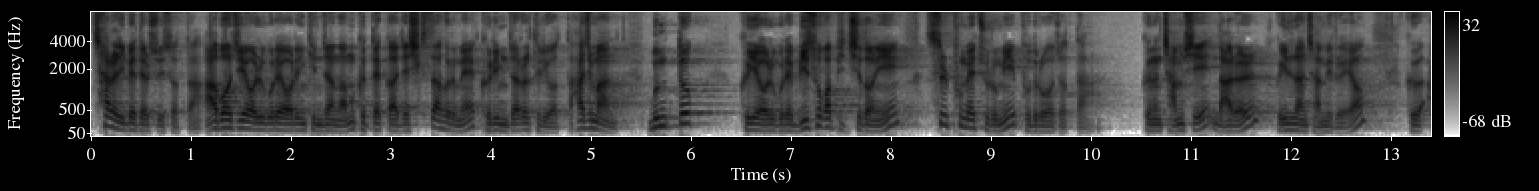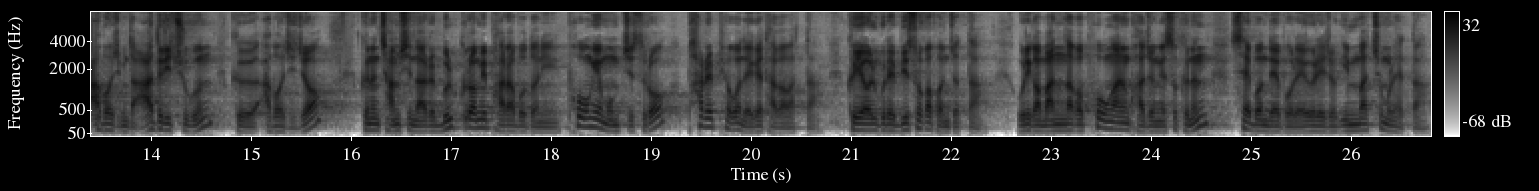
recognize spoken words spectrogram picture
차를 입에 댈 수 있었다. 아버지의 얼굴에 어린 긴장감은 그때까지의 식사 흐름에 그림자를 드리웠다. 하지만 문득 그의 얼굴에 미소가 비치더니 슬픔의 주름이 부드러워졌다. 그는 잠시 나를 그 일난 자미르예요. 그 아버지입니다. 아들이 죽은 그 아버지죠. 그는 잠시 나를 물끄러미 바라보더니 포옹의 몸짓으로 팔을 펴고 내게 다가왔다. 그의 얼굴에 미소가 번졌다. 우리가 만나고 포옹하는 과정에서 그는 세 번 네 번의 의례적 입맞춤을 했다.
